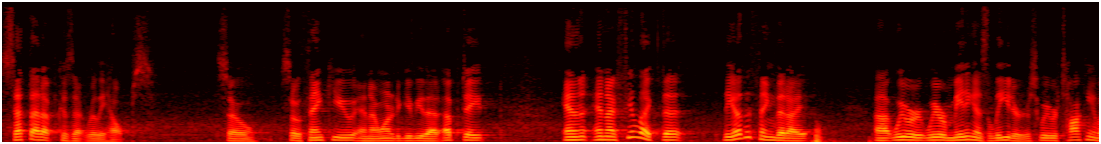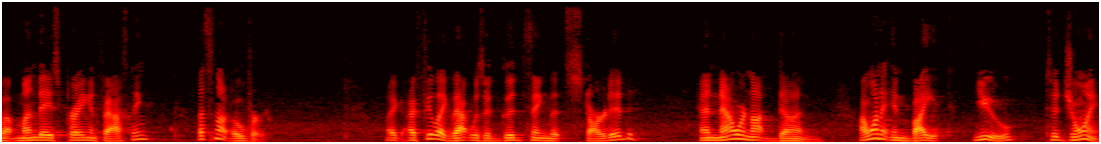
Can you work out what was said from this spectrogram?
set that up because that really helps. So, so thank you, and I wanted to give you that update. And and I feel like the the other thing that I uh, we were we were meeting as leaders. We were talking about Mondays praying and fasting. That's not over. Like I feel like that was a good thing that started, and now we're not done. I want to invite you to join.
